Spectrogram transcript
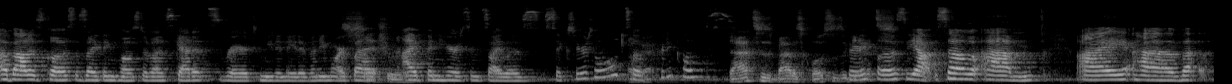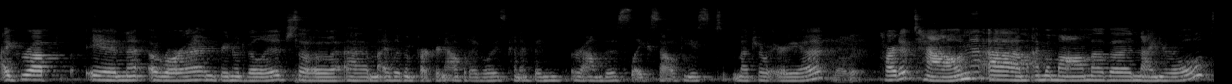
about as close as I think most of us get. It's rare to meet a native anymore, but true. I've been here since I was six years old, so Okay. pretty close. That's about as close as it Very gets. close, yeah. So um, I have I grew up in Aurora and Greenwood Village. So um, I live in Parker now, but I've always kind of been around this like southeast metro area. Love it. Part of town. Um, I'm a mom of a nine year old,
